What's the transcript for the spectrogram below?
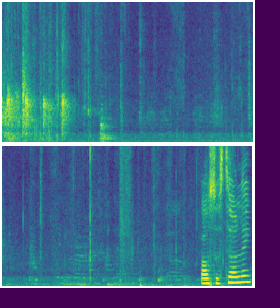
Fausto-Sterling,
